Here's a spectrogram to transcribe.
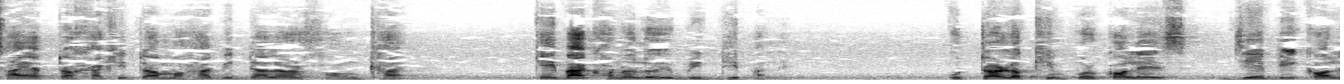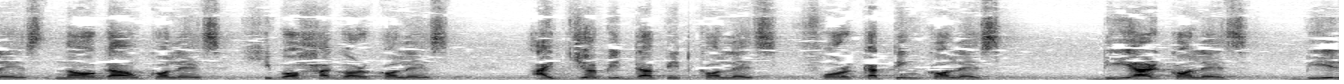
স্বায়ত্তশাসিত মহাবিদ্যালয়ৰ সংখ্যা কেইবাখনলৈও বৃদ্ধি পালে। Uttar Lakhimpur college J B college Nagaon college Sivasagar college Arya Vidyapeeth college Furkating college D R college Bir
